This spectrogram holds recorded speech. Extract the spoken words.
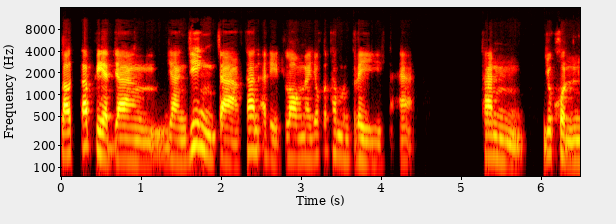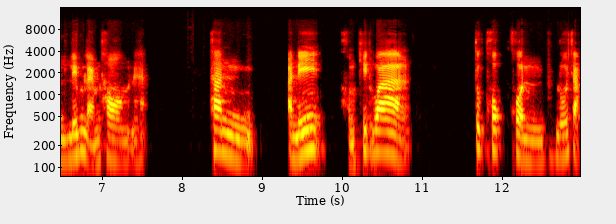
เราจะเปรียบอย่างอย่างยิ่งจากท่านอดีตรองนายกรัฐมนตรีนะฮะท่านยุคนลิ้มแหลมทองนะฮะท่านอันนี้ผมคิดว่า ทุกๆคนรู้จัก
